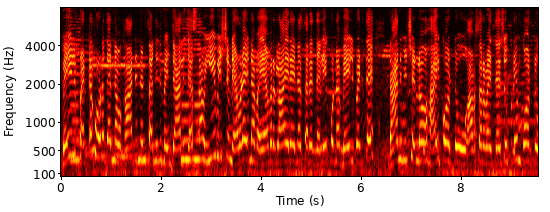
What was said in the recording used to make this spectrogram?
బెయిల్ పెట్టకూడదన్న ఒక ఆర్డినెన్స్ అనేది మేము జారీ చేస్తాం. ఈ విషయం ఎవడైనా ఎవరి లాయర్ అయినా సరే తెలియకుండా బెయిల్ పెడితే దాని విషయంలో హైకోర్టు అవసరమైతే సుప్రీంకోర్టు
